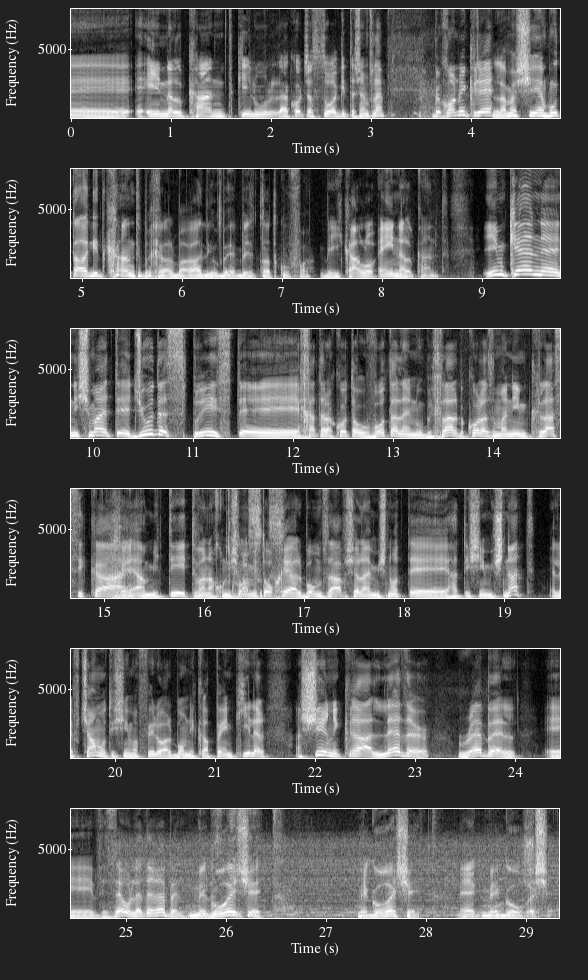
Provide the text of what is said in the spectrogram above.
Anal Cunt, כאילו להקות שאסור להגיד את השם שלהם. בכל מקרה, למה שיהיה מותר להגיד cunt בכלל ברדיו באותה תקופה? בעיקר לא Anal Cunt. אם כן, אה, נשמע את אה, Judas Priest, אה, אחת הלהקות האהובות עלינו בכלל, בכל הזמנים, קלאסיקה אחי. אה, אמיתית, ואנחנו נשמע classics. מתוך אה, אלבום זהב שלהם משנות ה-90, משנת 1990 אפילו, האלבום נקרא Painkiller, השיר נקרא leather rebel, אה, וזהו, leather rebel. מגורשת. מגורשת. מג- מגורשת.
